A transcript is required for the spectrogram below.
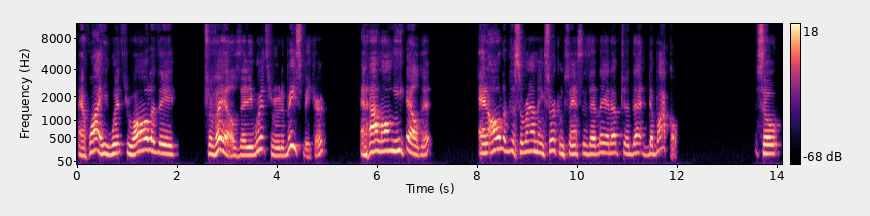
and why he went through all of the travails that he went through to be Speaker, and how long he held it, and all of the surrounding circumstances that led up to that debacle. So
